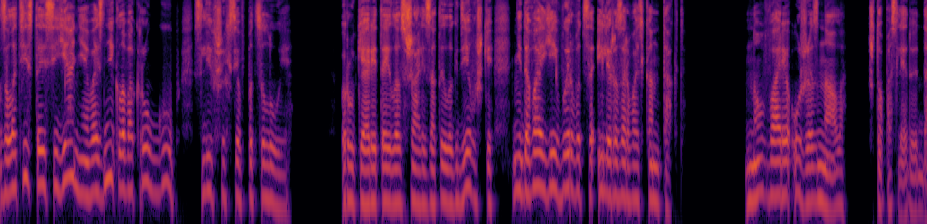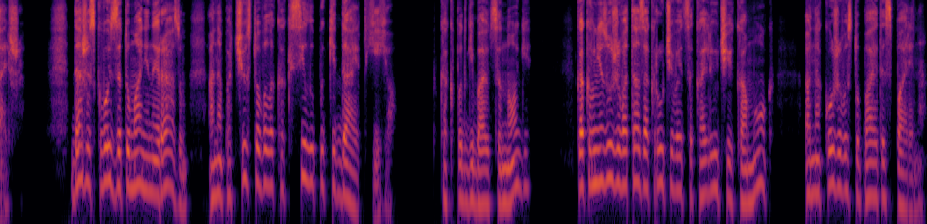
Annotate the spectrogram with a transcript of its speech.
Золотистое сияние возникло вокруг губ, слившихся в поцелуе. Руки Аритейла сжали затылок девушки, не давая ей вырваться или разорвать контакт. Но Варя уже знала, что последует дальше. Даже сквозь затуманенный разум она почувствовала, как силы покидают ее, как подгибаются ноги, как внизу живота закручивается колючий комок, а на коже выступает испарина.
